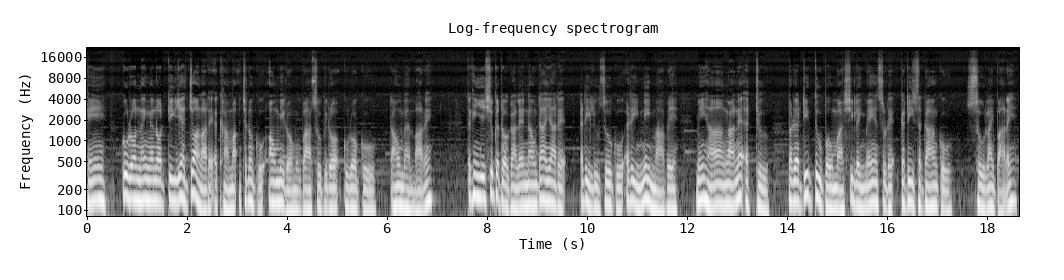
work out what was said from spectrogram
ခင်ကိုရောနိုင်ငံတော်တည်လျက်ကြွလာတဲ့အခါမှာကျွန်ုပ်ကိုအောင်းမိတော်မူပါဆိုပြီးတော့ကိုရောကိုတောင်းပန်ပါတယ်။သခင်ယေရှုခရစ်တော်ကလည်းနောင်တရတဲ့အဲ့ဒီလူဆိုးကိုအဲ့ဒီနေ့မှာပဲမင်းဟာငါနဲ့အတူပရဒိတုဘုံမှာရှိလိမ့်မယ်ဆိုတဲ့ဂတိစကားကိုဆိုလိုက်ပါတယ်။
